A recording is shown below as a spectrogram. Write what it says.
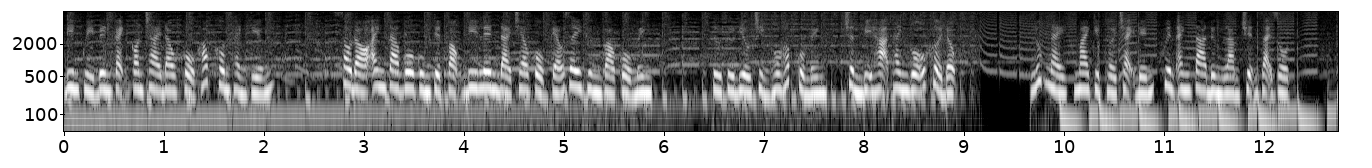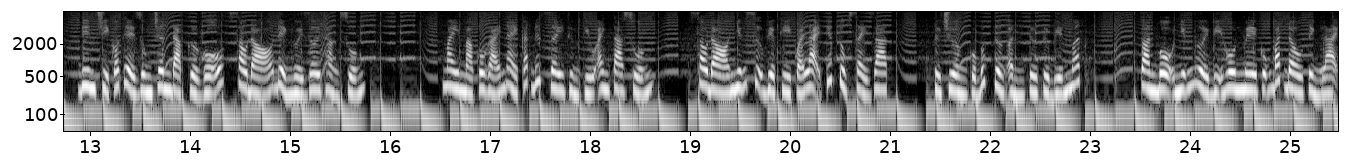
Dean quỳ bên cạnh con trai đau khổ khóc không thành tiếng. Sau đó anh ta vô cùng tuyệt vọng đi lên đài treo cổ kéo dây thừng vào cổ mình. Từ từ điều chỉnh hô hấp của mình, chuẩn bị hạ thanh gỗ khởi động. Lúc này, Mai kịp thời chạy đến khuyên anh ta đừng làm chuyện dại dột. Din chỉ có thể dùng chân đạp cửa gỗ, sau đó để người rơi thẳng xuống. May mà cô gái này cắt đứt dây thường cứu anh ta xuống. Sau đó những sự việc kỳ quái lại tiếp tục xảy ra. Từ trường của bức tường ẩn từ từ biến mất. Toàn bộ những người bị hôn mê cũng bắt đầu tỉnh lại.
